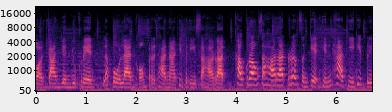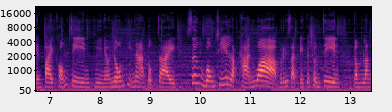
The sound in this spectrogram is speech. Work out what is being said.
ก่อนการเยือนยูเครน และโปแลนด์ของประธานาธิบดีสหรัฐ ข่าวกรองสหรัฐเริ่มสังเกตเห็นท่าทีที่เปลี่ยนไปของจีน มีแนวโน้มที่น่าตกใจ ซึ่งบ่งชี้หลักฐานว่าบริษัทเอกชนจีนกำลัง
